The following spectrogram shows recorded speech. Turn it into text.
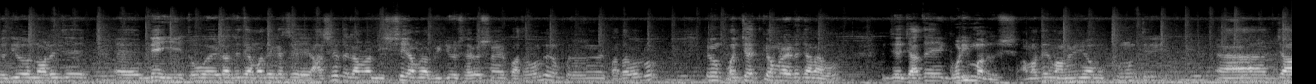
যদিও নলেজে নেই তো এটা যদি আমাদের কাছে আসে তাহলে আমরা নিশ্চয়ই আমরা বিডিও সাহেবের সঙ্গে কথা বলব এবং প্রশাসনের সঙ্গে কথা বলব এবং পঞ্চায়েতকে আমরা এটা জানাব। যে যাতে গরিব মানুষ, আমাদের মাননীয় মুখ্যমন্ত্রী যা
